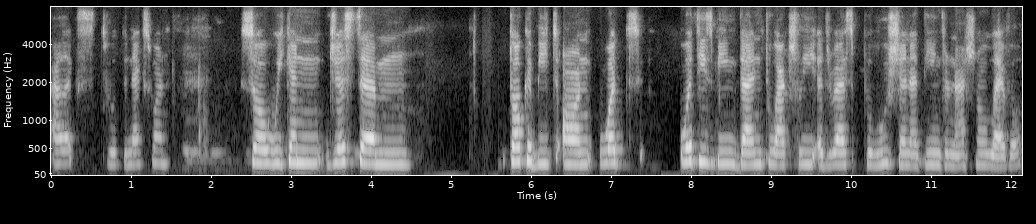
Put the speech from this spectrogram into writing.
Alex, to the next one. So we can just um, talk a bit on what what is being done to actually address pollution at the international level,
